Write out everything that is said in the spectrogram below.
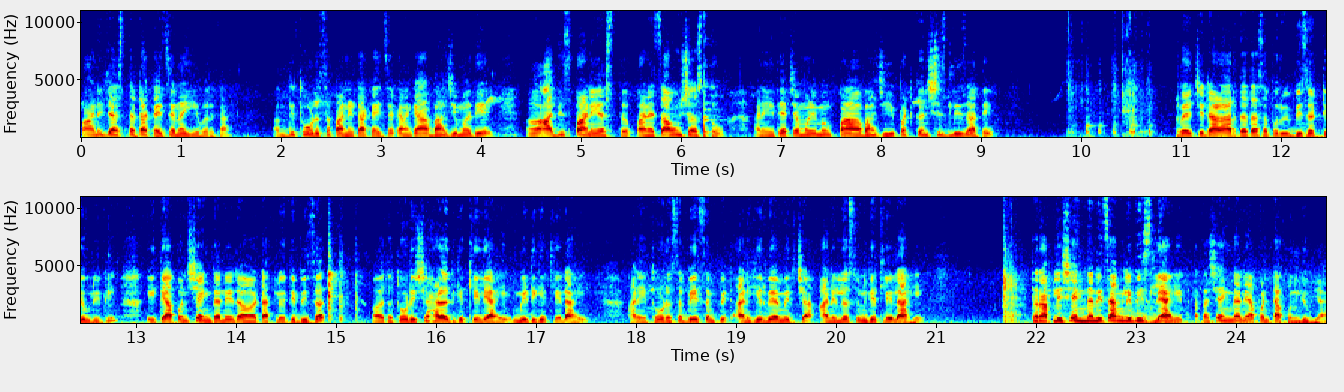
पाणी जास्त टाकायचं नाही आहे बरं का. अगदी थोडंसं पाणी टाकायचं कारण की भाजीमध्ये आधीच पाणी असतं पाण्याचा अंश असतो. आणि त्याच्यामुळे मग पा भाजी ही पटकन शिजली जाते. हरभऱ्याची डाळ अर्धा तासापूर्वी भिजत ठेवली ती इथे आपण शेंगदाणे टाकले होते भिजत. तर थोडीशी हळद घेतलेली आहे मीठ घेतलेलं आहे आणि थोडंसं बेसन पीठ आणि हिरव्या मिरच्या आणि लसूण घेतलेलं आहे. तर आपले शेंगदाणे चांगले भिजले आहेत. आता शेंगदाणे आपण टाकून घेऊया.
